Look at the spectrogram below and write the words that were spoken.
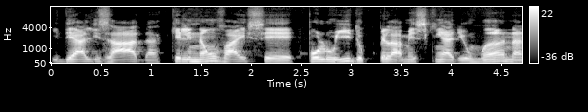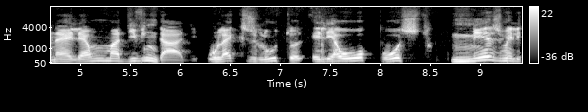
idealizada, que ele não vai ser poluído pela mesquinharia humana, né? Ele é uma divindade. O Lex Luthor, ele é o oposto mesmo ele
